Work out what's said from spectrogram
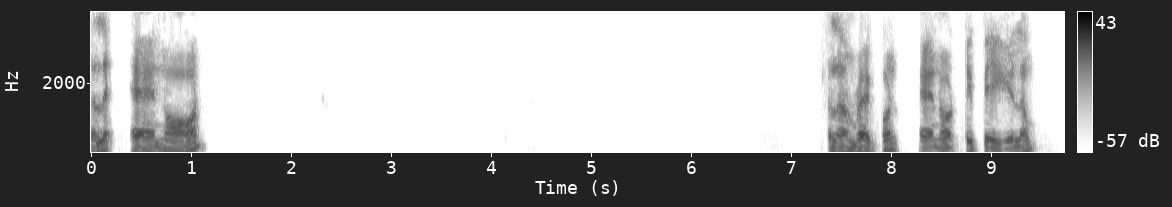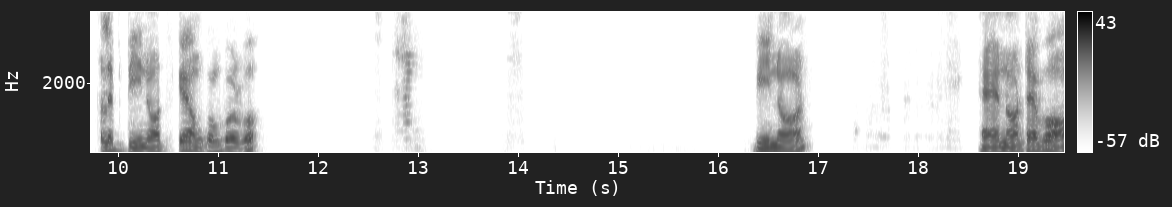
তাহলে এ নট তাহলে আমরা এখন এ নটটি পেয়ে গেলাম। তাহলে বি নটকে অঙ্কন করব। বি নট এ নট এবং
